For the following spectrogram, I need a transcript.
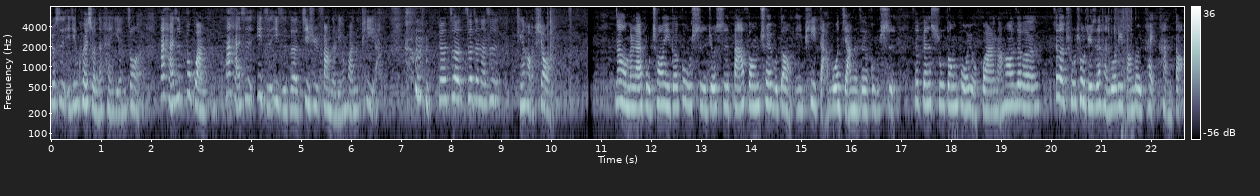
就是已经亏损的很严重了，他还是不管，他还是一直一直的继续放着连环的屁啊，就这这真的是挺好笑的。那我们来补充一个故事，就是八风吹不动，一屁打过江的这个故事，这跟苏东坡有关。然后这个这个出处其实很多地方都可以看到，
